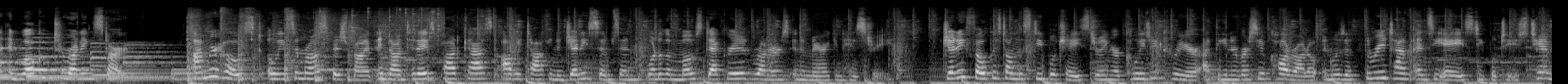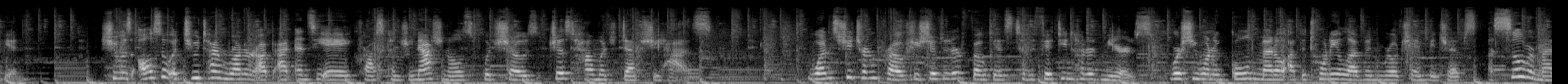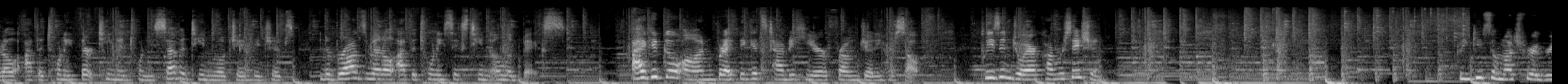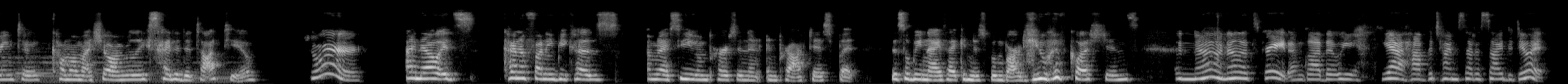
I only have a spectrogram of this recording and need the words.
everyone, and welcome to Running Start. I'm your host, Elisa Ross Fishbine, and on today's podcast, I'll be talking to Jenny Simpson, one of the most decorated runners in American history. Jenny focused on the steeplechase during her collegiate career at the University of Colorado and was a three time NCAA steeplechase champion. She was also a two time runner up at NCAA Cross Country Nationals, which shows just how much depth she has. Once she turned pro, she shifted her focus to the 1500 meters, where she won a gold medal at the 2011 World Championships, a silver medal at the 2013 and 2017 World Championships, and a bronze medal at the 2016 Olympics. I could go on, but I think it's time to hear from Jenny herself. Please enjoy our conversation. Thank you so much for agreeing to come on my show. I'm really excited to talk to you. Sure. I know it's kind of funny because I mean, I see you in person and in practice, but this will be nice. I can just bombard you with questions. No, no, that's great. I'm glad that we, yeah, have the time set aside to do it.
